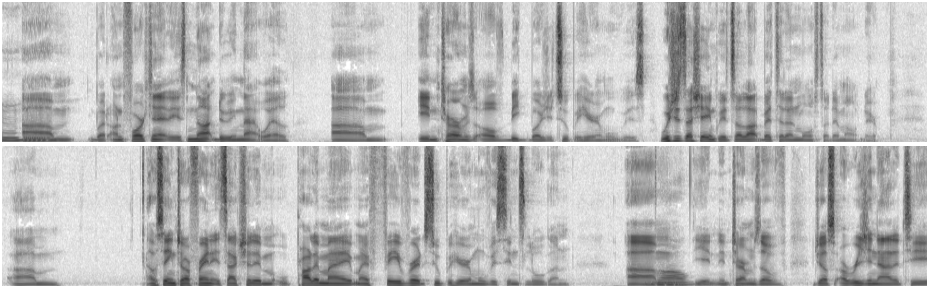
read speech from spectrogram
Mm-hmm. Um, but unfortunately, it's not doing that well um, in terms of big budget superhero movies, which is a shame because it's a lot better than most of them out there. Um, I was saying to a friend, it's actually m- probably my, my favorite superhero movie since Logan. Um, Wow. in, in terms of just originality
